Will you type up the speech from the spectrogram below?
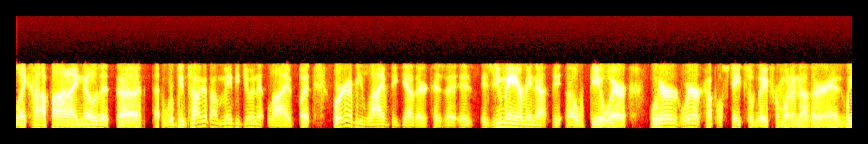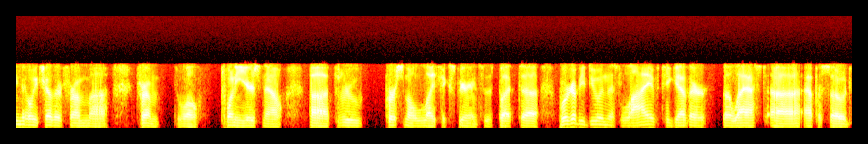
like hop on. I know that uh, we've been talking about maybe doing it live, but we're going to be live together because, as, as you may or may not be, uh, be aware, we're we're a couple states away from one another, and we know each other from uh, from well 20 years now uh, through personal life experiences. But uh, we're going to be doing this live together. The last uh, episode,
